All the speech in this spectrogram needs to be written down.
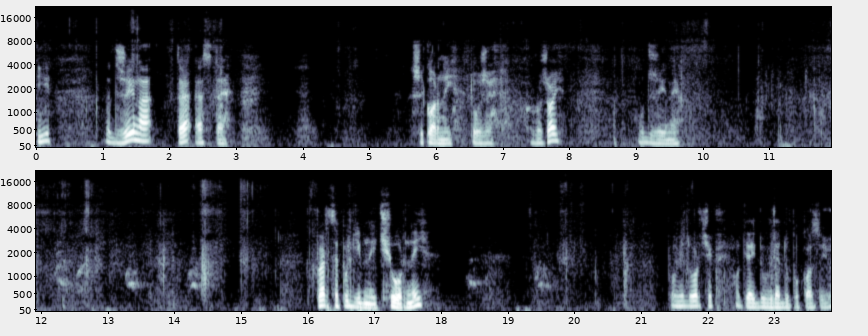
І джина ТСТ. Шикарний теж врожай у джини. Перцеподібний чорний помідорчик. От я йду в ряду показую.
